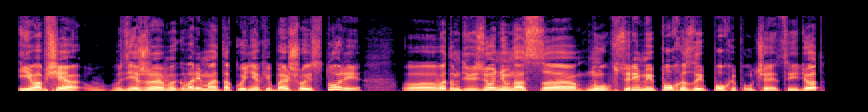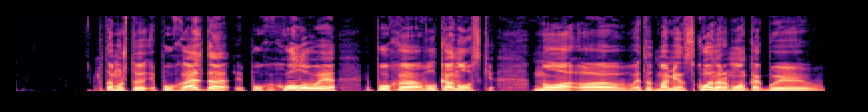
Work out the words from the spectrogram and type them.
И вообще, здесь же мы говорим о такой некой большой истории. Э, В этом дивизионе у нас, э, ну, все время эпоха за эпохой, получается, идет. Потому что эпоха Альда, эпоха Холлоуэя, эпоха Волконовски. Но э, этот момент с Конором, он как бы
